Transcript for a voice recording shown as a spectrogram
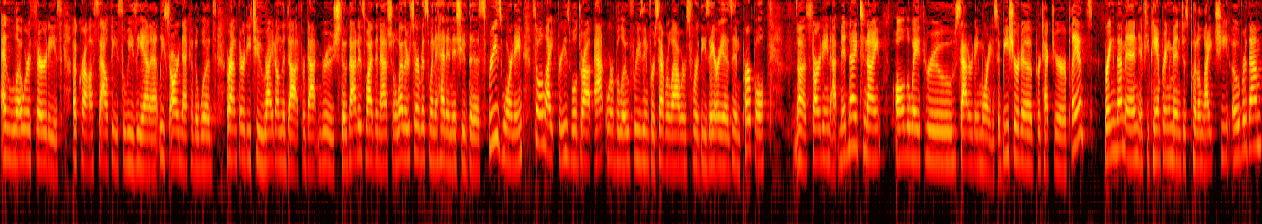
and lower 30s across south southeast Louisiana, at least our neck of the woods, around 32 right on the dot for Baton Rouge. So that is why the National Weather Service went ahead and issued this freeze warning. So a light freeze will drop at or below freezing for several hours for these areas in purple. Uh, starting at midnight tonight all the way through Saturday morning. So be sure to protect your plants, Bring them in. If you can't bring them in, just put a light sheet over them.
